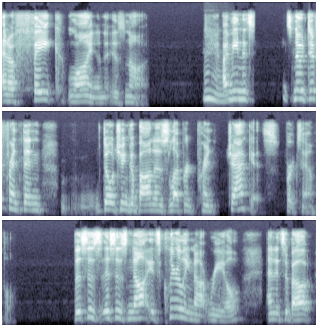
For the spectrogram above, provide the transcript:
and a fake lion is not. Mm-hmm. I mean, it's it's no different than Dolce Gabbana's leopard print jackets, for example. This is this is not it's clearly not real and it's about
